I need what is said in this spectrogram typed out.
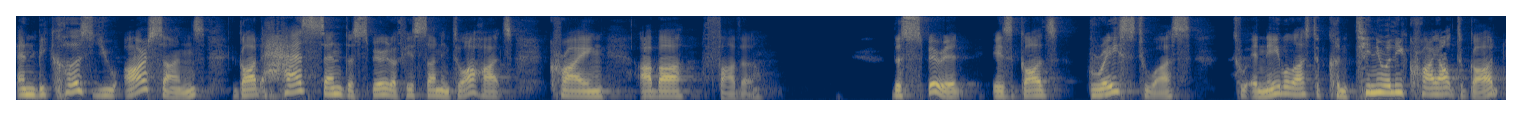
And because you are sons, God has sent the Spirit of His Son into our hearts, crying, Abba, Father. The Spirit is God's grace to us to enable us to continually cry out to God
